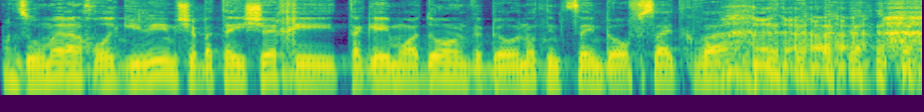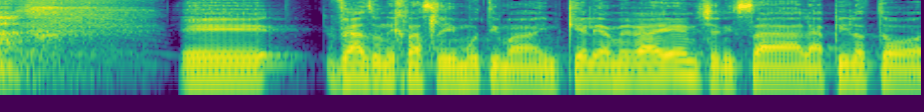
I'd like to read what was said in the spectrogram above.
אז הוא אומר, אנחנו רגילים שבתי שחי, תגי מועדון ובהונות נמצאים ב offside כבר. אה, ואז הוא נכנס לעימות עם, עם קלי המראיין, שניסה להפיל אותו.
